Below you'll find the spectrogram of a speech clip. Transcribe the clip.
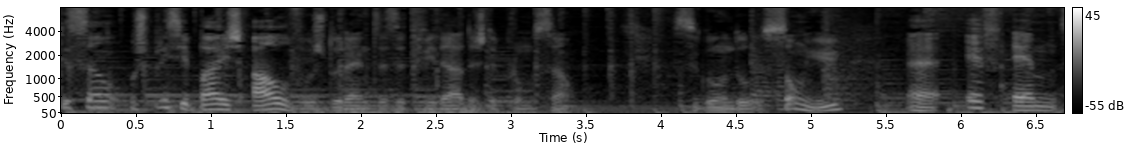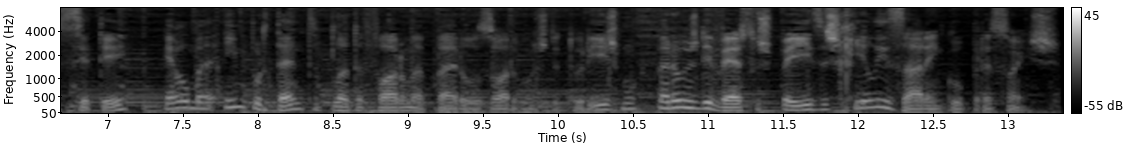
que são os principais alvos durante as atividades de promoção. Segundo Song Yu, a FMCT é uma importante plataforma para os órgãos de turismo para os diversos países realizarem cooperações.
